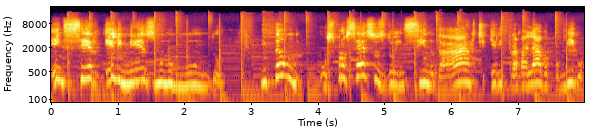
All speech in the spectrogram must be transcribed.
em ser ele mesmo no mundo. Então, os processos do ensino da arte, que ele trabalhava comigo,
